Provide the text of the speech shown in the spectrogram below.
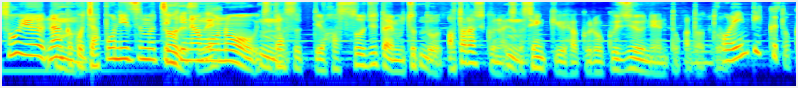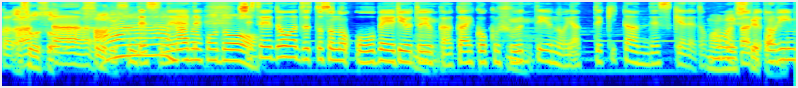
そういうなんかこうジャポニズム的なものを打ち出すっていう発想自体もちょっと新しくないですか、うん、1960年とかだと。オリンピックとかがあったんですね。なるほど。資生堂はずっとその欧米流というか外国風っていうのをやってきたんですけれども、やっぱりオリン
